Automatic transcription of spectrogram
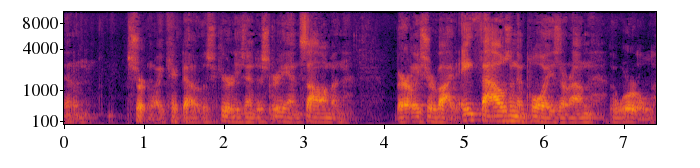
in a certain way kicked out of the securities industry. And Salomon barely survived. 8,000 employees around the world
